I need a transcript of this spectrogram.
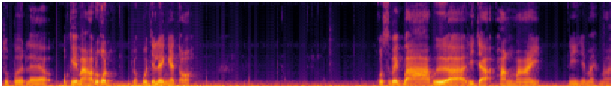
ตัวเปิดแล้ว โอเคมาครับทุกคน เราควรจะเล่นไงต่อ กดสเปคบาร์เพื่อที่จะพังไม้ นี่ใช่ไหมไม้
